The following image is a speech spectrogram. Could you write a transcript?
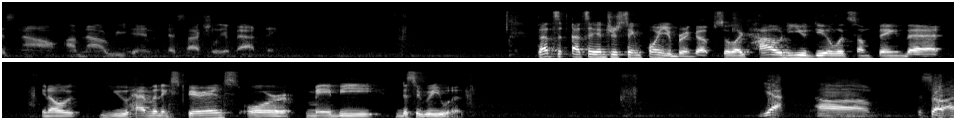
is now I'm now reading is actually a bad thing. That's that's an interesting point you bring up. So like how do you deal with something that you know you haven't experienced or maybe disagree with? Yeah. Um, so I,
